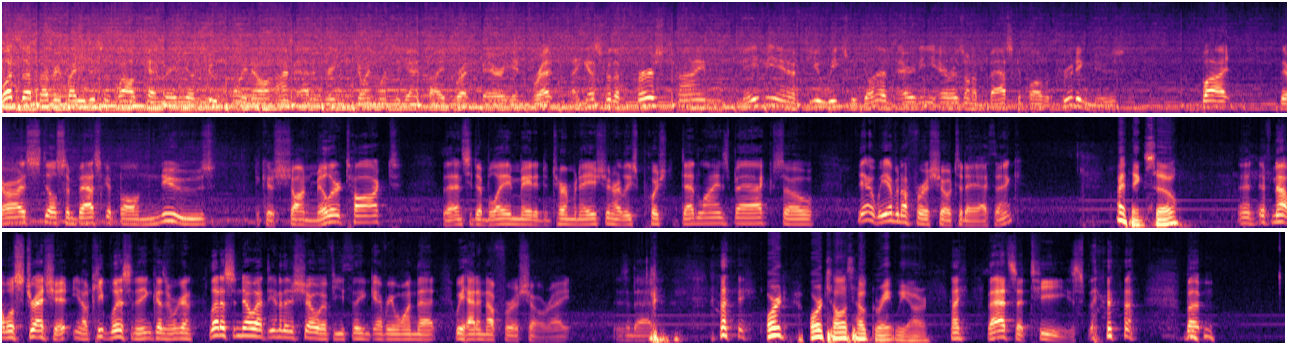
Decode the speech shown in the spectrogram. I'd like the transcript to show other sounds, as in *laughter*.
What's up, everybody? This is Wildcat Radio 2.0. I'm Adam Green, joined once again by Brett Barry. And Brett, I guess for the first time, maybe in a few weeks, we don't have any Arizona basketball recruiting news, but there are still some basketball news because Sean Miller talked. The NCAA made a determination, or at least pushed deadlines back. So, yeah, we have enough for a show today, I think. I think so. And if not, we'll stretch it. You know, keep listening because we're gonna let us know at the end of the show if you think everyone that we had enough for a show, right? Isn't that? *laughs* Or or tell us how great we are. like that's a tease. *laughs* but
